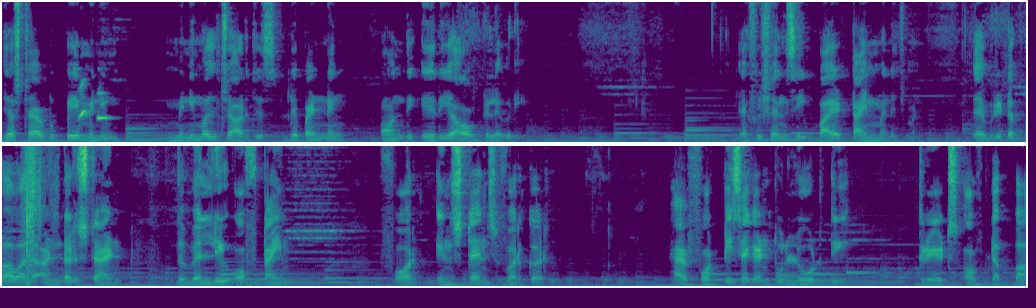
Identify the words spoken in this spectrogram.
just have to pay minimum minimal charges depending on the area of delivery. Efficiency by time management. Every dabbawala understand the value of time. For instance, worker have 40 seconds to load the crates of dabba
